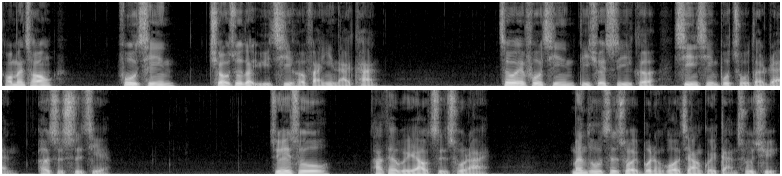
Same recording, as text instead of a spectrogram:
我们从父亲求助的语气和反应来看，这位父亲的确是一个信心不足的人。二十四节，主耶稣他特别要指出来。门徒之所以不能够将鬼赶出去，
